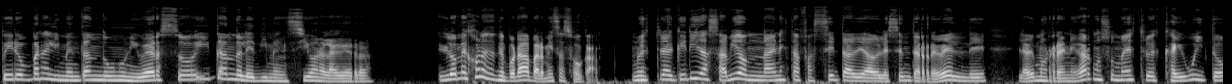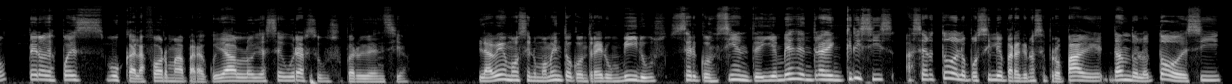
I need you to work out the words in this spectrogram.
pero van alimentando un universo y dándole dimensión a la guerra. Lo mejor de esta temporada para mí es Ahsoka. Nuestra querida Sabionda en esta faceta de adolescente rebelde, la vemos renegar con su maestro Skywito, pero después busca la forma para cuidarlo y asegurar su supervivencia. La vemos en un momento contraer un virus, ser consciente y en vez de entrar en crisis, hacer todo lo posible para que no se propague, dándolo todo de sí,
